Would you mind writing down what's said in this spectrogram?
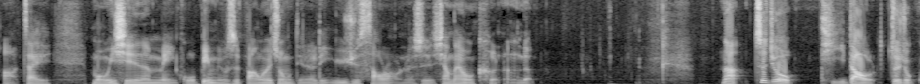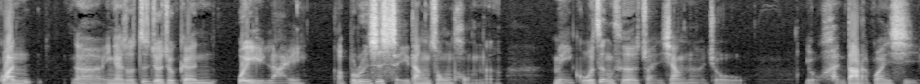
啊，在某一些呢美国并没有是防卫重点的领域去骚扰呢，是相当有可能的。那这就提到这就关呃，应该说这就就跟未来啊，不论是谁当总统呢？美国政策的转向呢，就有很大的关系。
